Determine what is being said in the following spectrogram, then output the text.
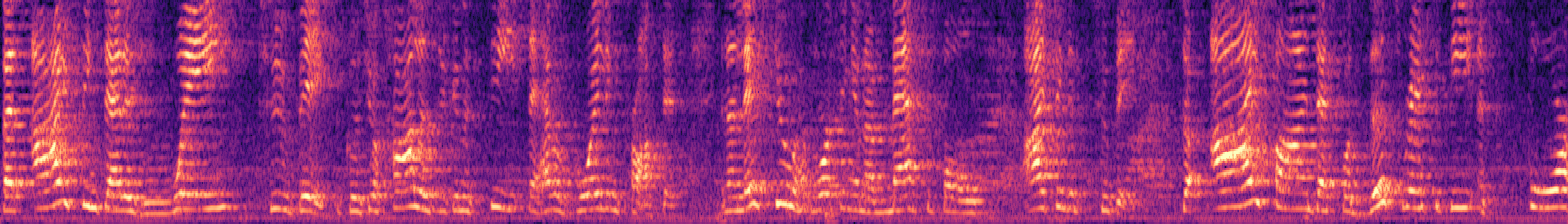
But I think that is way too big because your challahs, you're gonna see, they have a boiling process. And unless you're working in a massive bowl, I think it's too big. So I find that for this recipe, it's four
